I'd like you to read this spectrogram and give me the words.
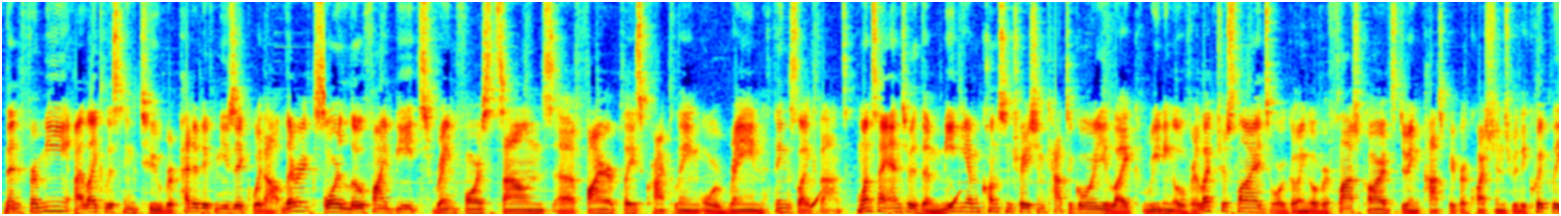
then for me, I like listening to repetitive music without lyrics or lo-fi beats, rainforest sounds, uh, fireplace crackling or rain, things like that. Once I enter the medium concentration category, like reading over lecture slides or going over flashcards, doing past paper questions really quickly,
